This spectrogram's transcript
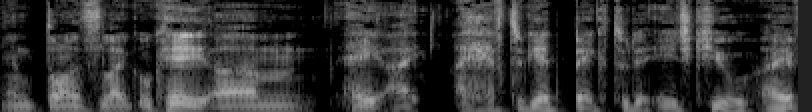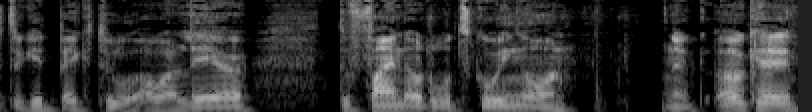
And Donatello's like, okay, um, hey, I, I have to get back to the HQ. I have to get back to our lair to find out what's going on. Like, okay,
